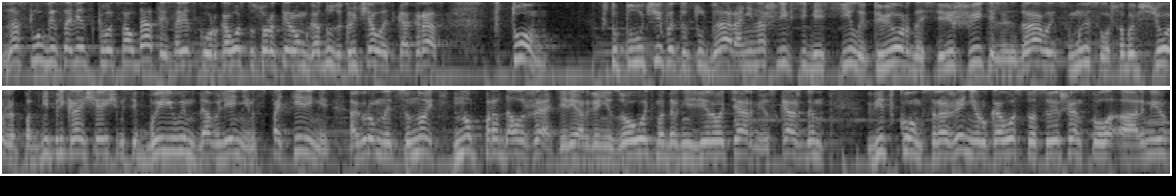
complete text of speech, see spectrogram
Заслуга советского солдата и советского руководства в 1941 году заключалась как раз в том, что, получив этот удар, они нашли в себе силы, твердость, решительность, здравый смысл, чтобы все же под непрекращающимся боевым давлением, с потерями, огромной ценой, но продолжать и реорганизовывать, модернизировать армию. С каждым витком сражений руководство совершенствовало армию,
